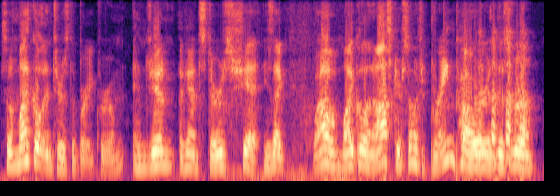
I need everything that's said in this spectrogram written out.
So Michael enters the break room, and Jim again stirs shit. He's like, "Wow, Michael and Oscar, so much brain power in this room."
